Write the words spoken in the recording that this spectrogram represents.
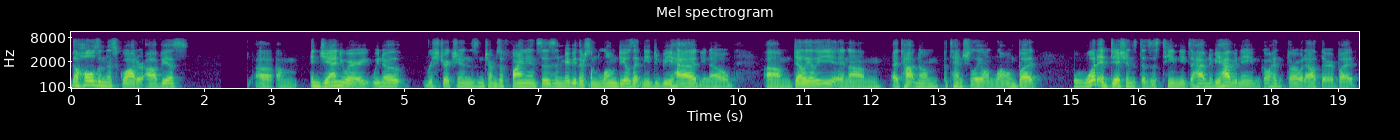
the holes in the squad are obvious. Um, in January, we know restrictions in terms of finances, and maybe there's some loan deals that need to be had. You know, um, Dele and um, at Tottenham potentially on loan, but what additions does this team need to have? And if you have a name, go ahead and throw it out there. But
